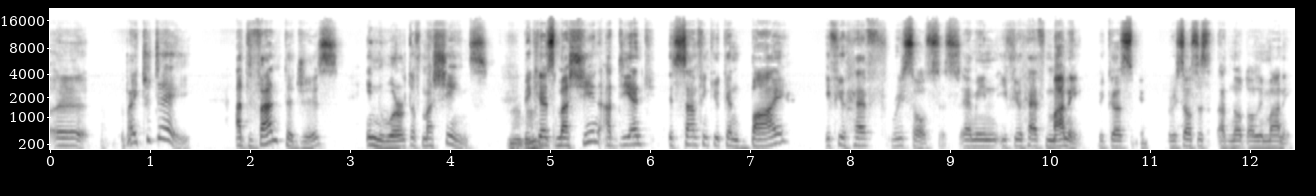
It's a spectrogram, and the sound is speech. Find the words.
uh, by today advantages in world of machines. Mm-hmm. because machine at the end is something you can buy if you have resources i mean if you have money because resources are not only money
